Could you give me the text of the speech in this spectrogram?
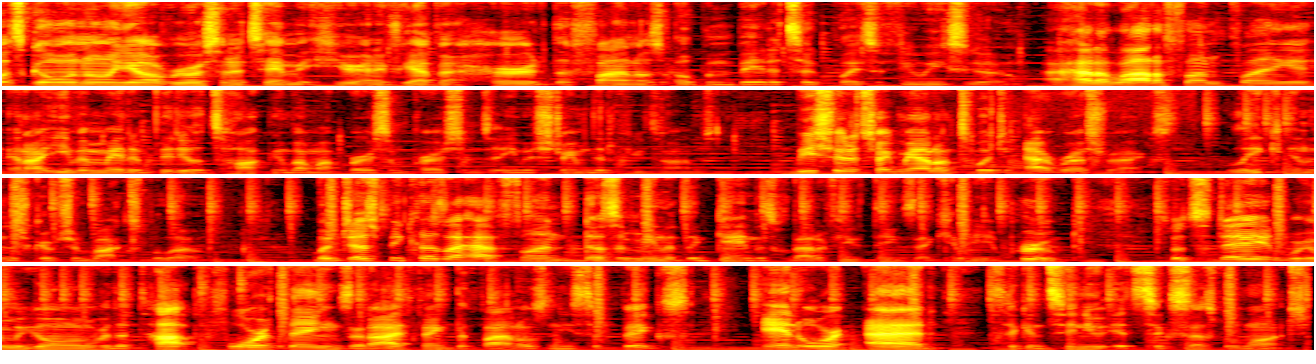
What's going on, y'all? Russ Entertainment here, and if you haven't heard, the finals open beta took place a few weeks ago. I had a lot of fun playing it, and I even made a video talking about my first impressions and even streamed it a few times. Be sure to check me out on Twitch at RussRacks, link in the description box below. But just because I have fun doesn't mean that the game is without a few things that can be improved. So today we're going to be going over the top four things that I think the finals needs to fix and or add to continue its successful launch.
